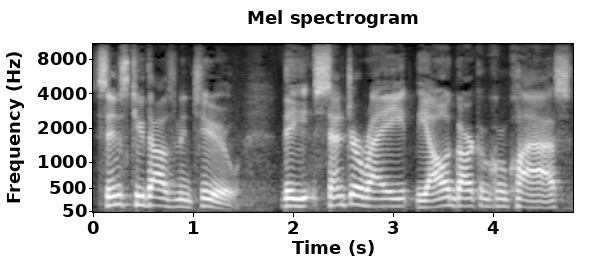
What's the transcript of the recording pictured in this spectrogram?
since 2002, the center right, the oligarchical class,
